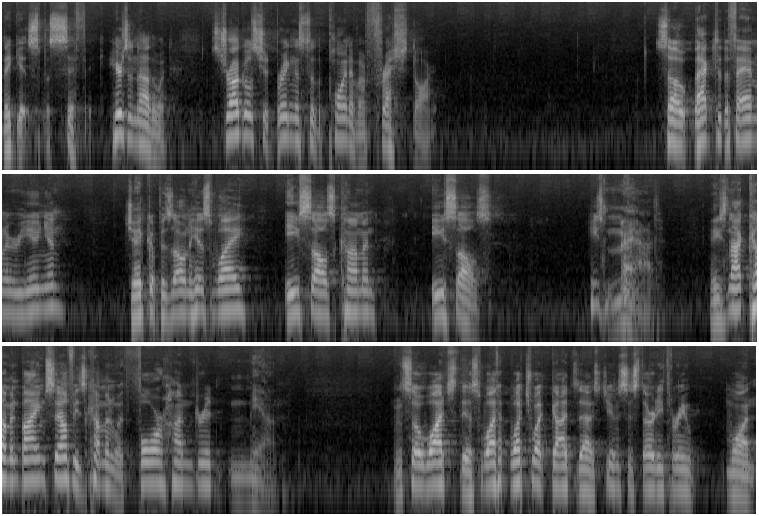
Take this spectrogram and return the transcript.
They get specific. Here's another one struggles should bring us to the point of a fresh start. So, back to the family reunion. Jacob is on his way. Esau's coming. Esau's, he's mad. And he's not coming by himself, he's coming with 400 men. And so, watch this. Watch what God does. Genesis 33 1.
